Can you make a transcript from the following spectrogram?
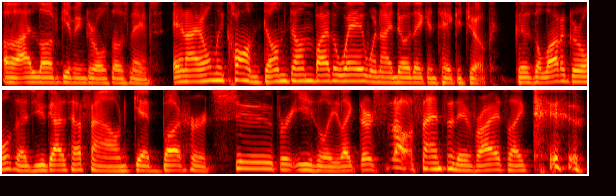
Uh, I love giving girls those names. And I only call them dumb dumb, by the way, when I know they can take a joke because a lot of girls, as you guys have found, get butt hurt super easily. Like they're so sensitive, right? It's like, dude,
